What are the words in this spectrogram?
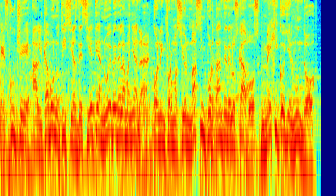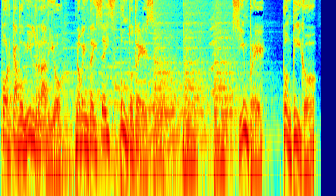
Escuche Al Cabo Noticias de 7 a 9 de la mañana con la información más importante de los cabos, México y el mundo por Cabo Mil Radio 96.3. Siempre contigo.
